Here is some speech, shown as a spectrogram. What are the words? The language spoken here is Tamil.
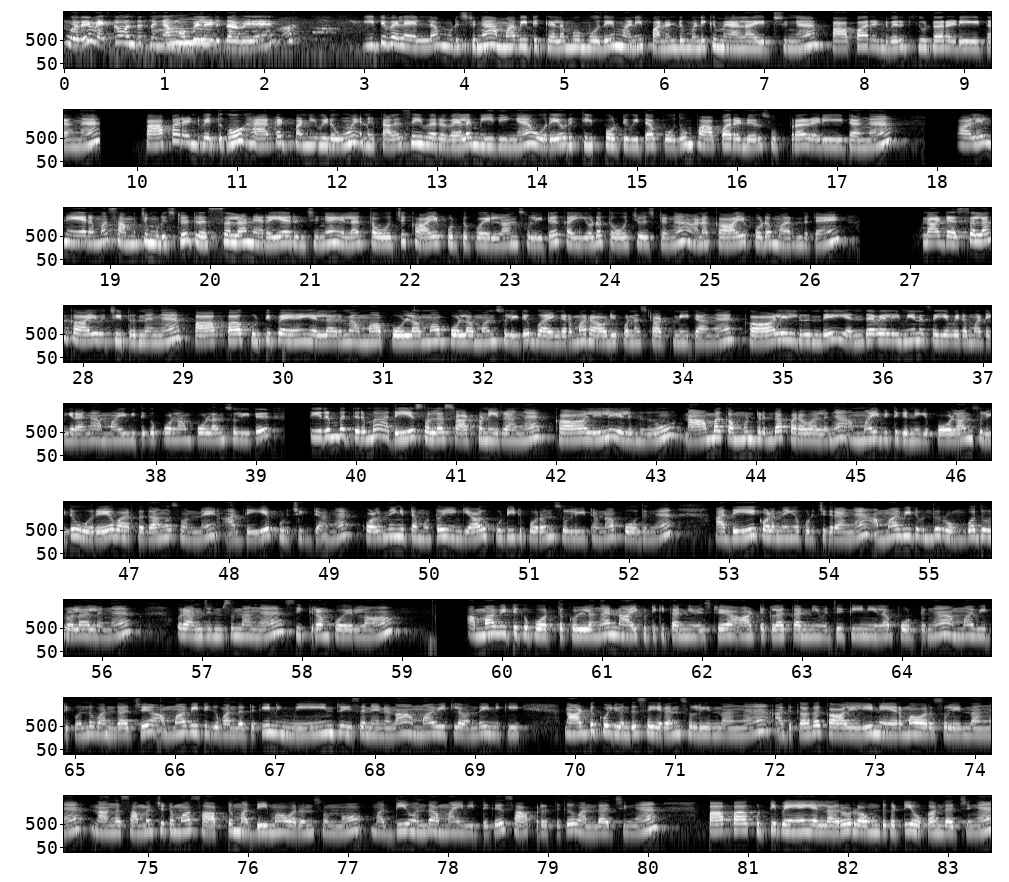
ஒரே வெக்க வந்துட்டுங்க மொபைல் எடுத்தாவே. வீட்டு வேலையெல்லாம் முடிச்சுட்டுங்க அம்மா வீட்டுக்கு கிளம்பும் போதே மணி பன்னெண்டு மணிக்கு மேலே ஆயிடுச்சுங்க. பாப்பா ரெண்டு பேரும் க்யூட்டாக ரெடி ஆகிட்டாங்க பாப்பா ரெண்டு பேர்த்துக்கும் ஹேர் கட் பண்ணி விடவும் எனக்கு தலை செய்வர வேலை மீதிங்க. ஒரே ஒரு கிளிப் போட்டு விட்டால் போதும். பாப்பா ரெண்டு பேரும் சூப்பராக ரெடி ஆகிட்டாங்க காலையில் நேரமாக சமைச்சு முடிச்சுட்டு ட்ரெஸ் எல்லாம் நிறையா இருந்துச்சுங்க. எல்லாம் துவைச்சி காய போட்டு போயிடலான்னு சொல்லிட்டு கையோட துவைச்சி வச்சிட்டேங்க. ஆனால் காய போட மறந்துட்டேன். நான் ட்ரெஸ் எல்லாம் காய வச்சிட்டு இருந்தேங்க. பாப்பா குட்டி பையன் எல்லாருமே அம்மா போடலாமா போடலாமான்னு சொல்லிட்டு பயங்கரமாக ராவடி பண்ண ஸ்டார்ட் பண்ணிட்டாங்க. காலையிலிருந்தே எந்த வேலையுமே என்னை செய்ய விட மாட்டேங்கிறாங்க. அம்மா வீட்டுக்கு போகலாம் போகலான்னு சொல்லிட்டு திரும்ப திரும்ப அதையே சொல்ல ஸ்டார்ட் பண்ணிடுறாங்க. காலையில் எழுந்ததும் நாம் கம்முன் இருந்தால் பரவாயில்லைங்க அம்மாயி வீட்டுக்கு இன்றைக்கி போகலான்னு சொல்லிட்டு ஒரே வார்த்தை தாங்க சொன்னேன். அதையே பிடிச்சிக்கிட்டாங்க. குழந்தைங்கிட்ட மட்டும் எங்கேயாவது கூட்டிகிட்டு போகிறோன்னு சொல்லிட்டோம்னா போதுங்க. அதையே குழந்தைங்க பிடிச்சிக்கிறாங்க. அம்மா வீடு வந்து ரொம்ப தூரம்லாம் இல்லைங்க. ஒரு அஞ்சு நிமிஷம் தாங்க. சீக்கிரம் போயிடலாம். அம்மா வீட்டுக்கு போகிறதுக்குள்ளங்க நாய்க்குட்டிக்கு தண்ணி வச்சுட்டு ஆட்டுக்கெல்லாம் தண்ணி வச்சு தீனியெல்லாம் போட்டுங்க. அம்மா வீட்டுக்கு வந்து வந்தாச்சு. அம்மா வீட்டுக்கு வந்ததுக்கு இன்றைக்கி மெயின் ரீசன் என்னென்னா அம்மா வீட்டில் வந்து இன்றைக்கி நாட்டுக்கோழி வந்து செய்கிறேன்னு சொல்லியிருந்தாங்க. அதுக்காக காலையிலேயே நேரமாக வர சொல்லியிருந்தாங்க. நாங்கள் சமைச்சிட்டோமா சாப்பிட்டு மதியமாக வரேன்னு சொன்னோம். மதியம் வந்து அம்மா வீட்டுக்கு சாப்பிட்றதுக்கு வந்தாச்சுங்க. பாப்பா குட்டி பையன் எல்லோரும் ரவுண்டு கட்டி உக்காந்தாச்சுங்க.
